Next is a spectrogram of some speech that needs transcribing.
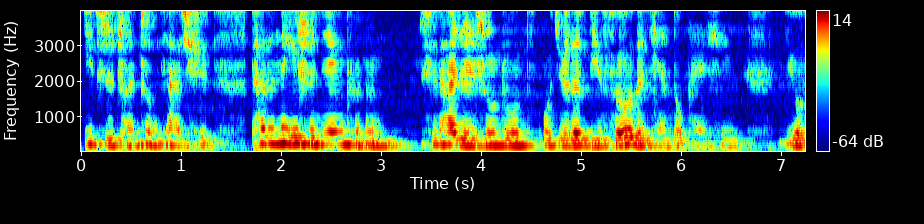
一直传承下去，他的那一瞬间可能。是他人生中，我觉得比所有的钱都开心，有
